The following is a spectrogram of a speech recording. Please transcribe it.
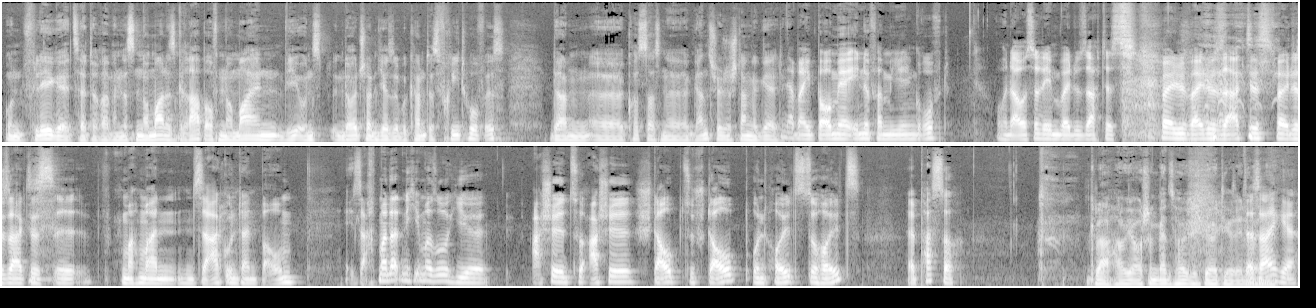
Und Pflege etc. Wenn das ein normales Grab auf einem normalen, wie uns in Deutschland hier so bekannt ist, Friedhof ist, dann äh, kostet das eine ganz schöne Stange Geld. Aber ich baue mir ja eh eine Familiengruft. Und außerdem, weil du sagtest, weil, du- weil du sagtest, weil du sagtest, äh, mach mal einen Sarg unter einen Baum. Ey, sagt man das nicht immer so? Hier Asche zu Asche, Staub zu Staub und Holz zu Holz? Äh, passt doch. Klar, habe ich auch schon ganz häufig gehört, die Rede. Das sage ich ja.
